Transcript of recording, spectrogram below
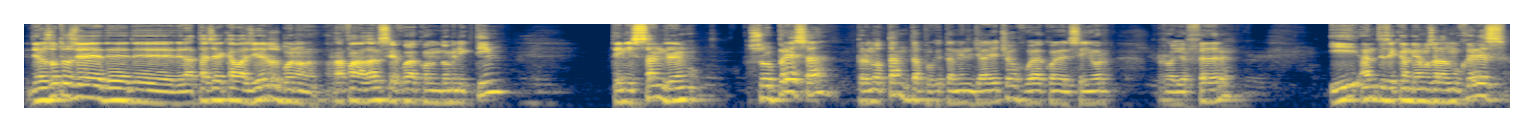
De los otros de, de, la talla de caballeros, bueno, Rafa Nadal se juega con Dominic Thiem, Tennis Sangren, sorpresa, pero no tanta porque también ya ha hecho, juega con el señor Roger Federer. Y antes de cambiamos a las mujeres,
